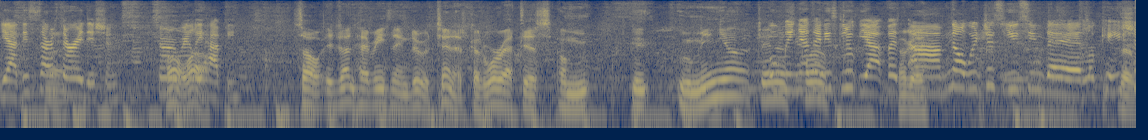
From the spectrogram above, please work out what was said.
Yeah, this is our Right. third edition, so we're Oh, really wow. happy. So it doesn't have anything to do with tennis because we're at this um, U- Umiña Tennis Umiña Club? Tennis Club, yeah, but Okay. um, no, we're just using the location.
